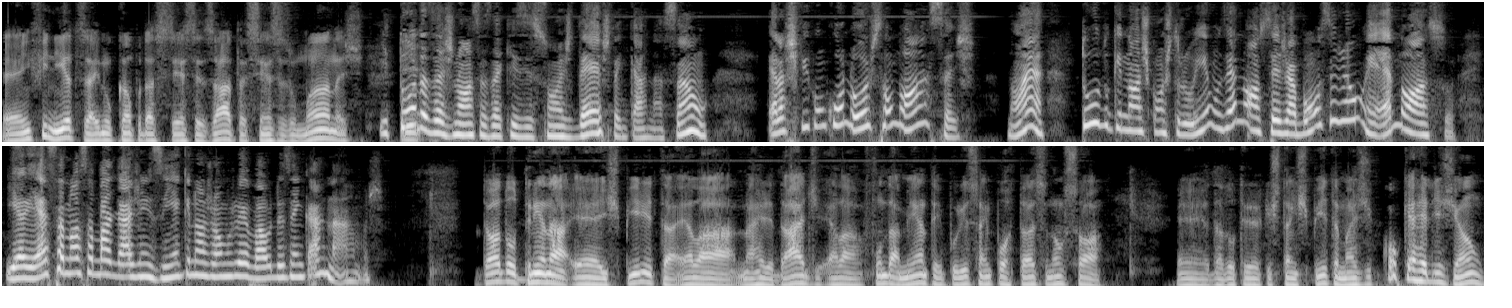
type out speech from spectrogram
é, infinitas aí no campo das ciências exatas, ciências humanas. E todas as nossas aquisições desta encarnação, elas ficam conosco, são nossas, não é? Tudo que nós construímos é nosso, seja bom ou seja ruim, é nosso. E é essa nossa bagagenzinha que nós vamos levar ao desencarnarmos. Então a doutrina é, espírita, ela na realidade, ela fundamenta e por isso a importância não só é, da doutrina cristã espírita, mas de qualquer religião,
